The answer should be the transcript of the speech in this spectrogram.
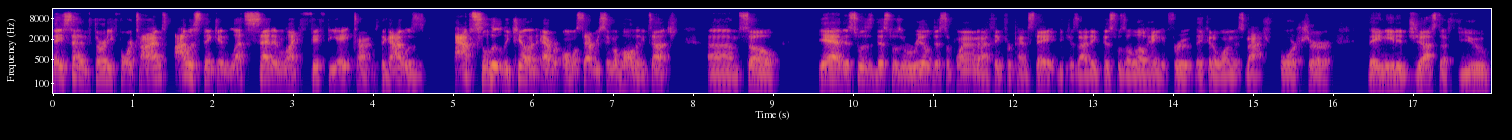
they set him 34 times. I was thinking, let's set him like 58 times. The guy was absolutely killing every almost every single ball that he touched. Um, so yeah, this was this was a real disappointment, I think, for Penn State because I think this was a low-hanging fruit. They could have won this match for sure. They needed just a few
